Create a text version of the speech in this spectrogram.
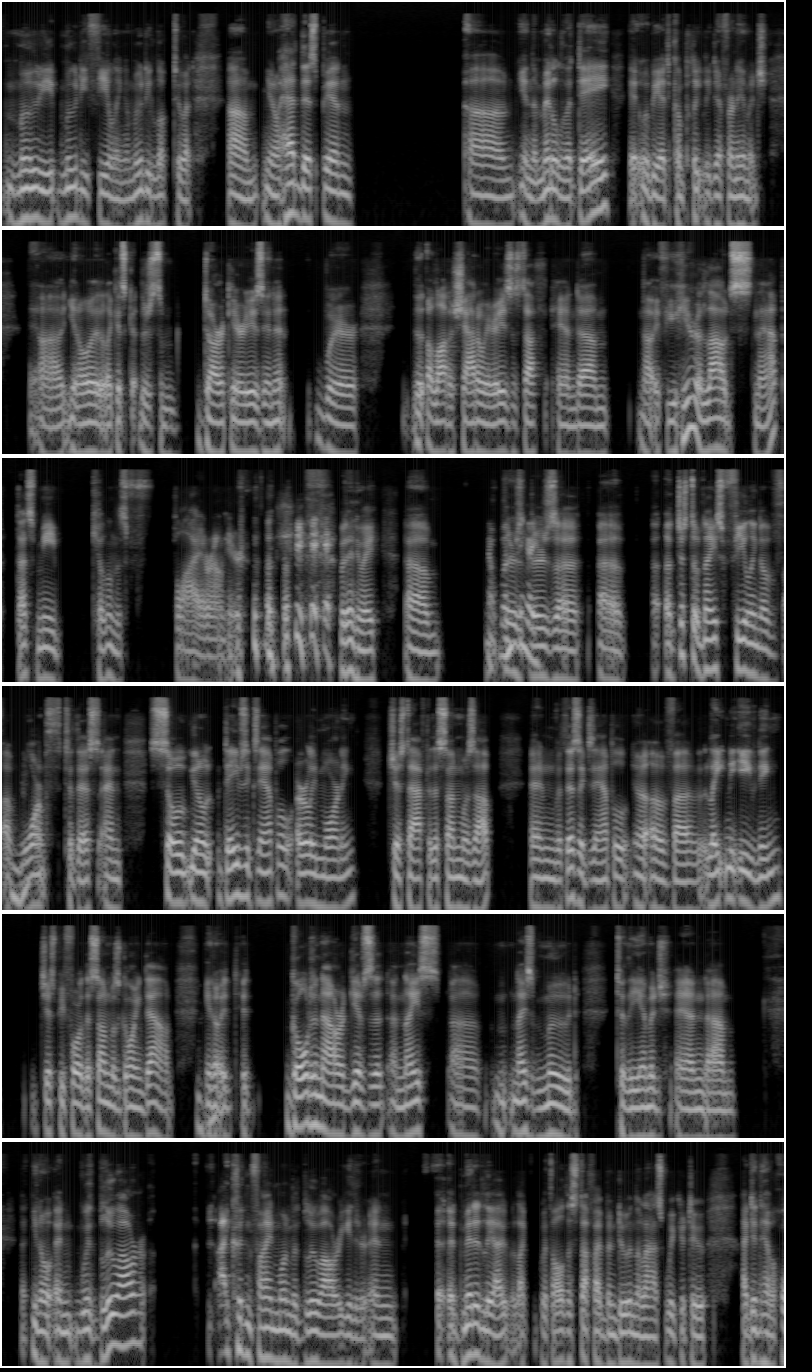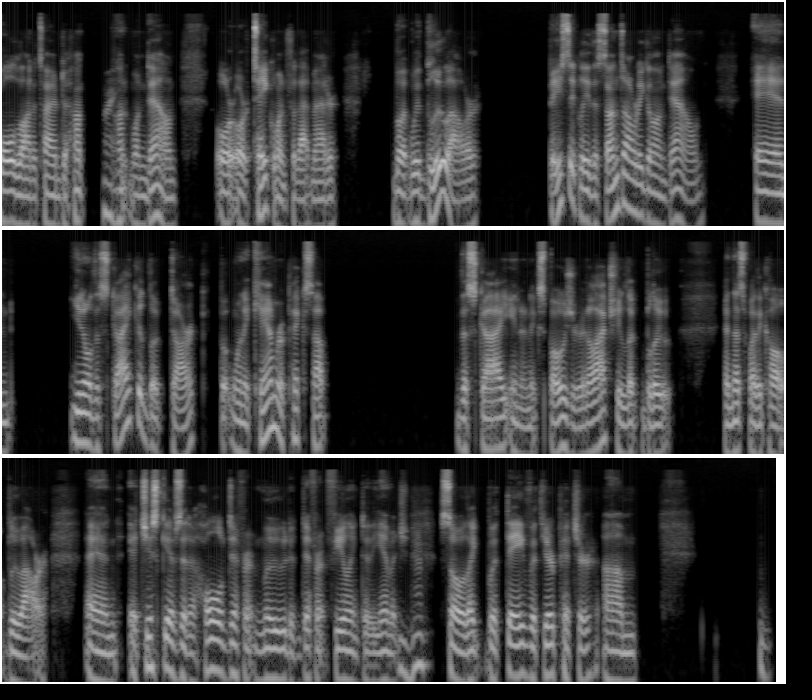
moody moody feeling a moody look to it um you know had this been um, in the middle of the day, it would be a completely different image. Uh, you know, like it's got, there's some dark areas in it where the- a lot of shadow areas and stuff. And um, now, if you hear a loud snap, that's me killing this fly around here. but anyway, um, Now, there's I- there's a, a, a just a nice feeling of of Mhm. warmth to this, and so you know Dave's example, early morning, just after the sun was up, and with this example uh, of uh, late in the evening, just before the sun was going down, you know it, it golden hour gives it a nice uh nice mood to the image and um you know and with blue hour i couldn't find one with blue hour either and uh, admittedly i like with all the stuff i've been doing the last week or two i didn't have a whole lot of time to hunt Right. hunt one down or or take one for that matter but with blue hour basically the sun's already gone down and you know the sky could look dark but when a camera picks up the sky in an exposure, it'll actually look blue. And that's why they call it blue hour. And it just gives it a whole different mood and different feeling to the image. Mhm. So, like with Dave, with your picture, um,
